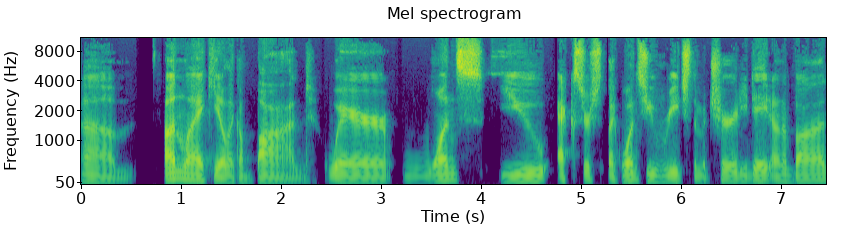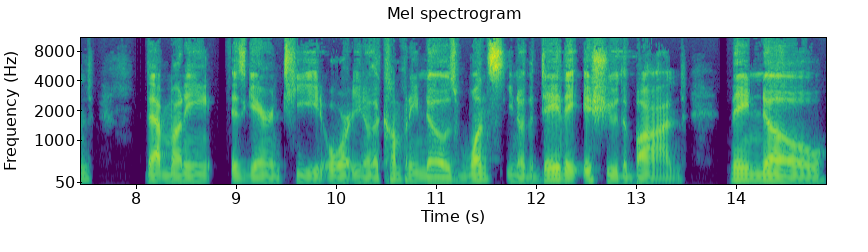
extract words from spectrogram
um, unlike you know like a bond where once you exercise like once you reach the maturity date on a bond that money is guaranteed or you know the company knows once you know the day they issue the bond they know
